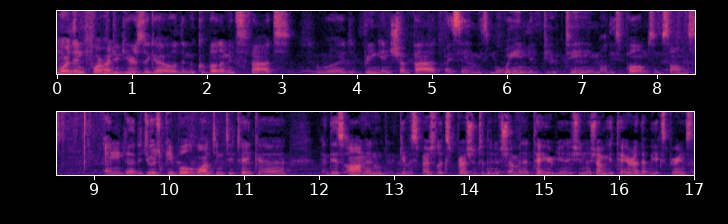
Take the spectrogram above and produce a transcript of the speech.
More than 400 years ago, the Mukubala Mitzvat would bring in Shabbat by saying these Morim and Piyutim, all these poems and songs. And uh, the Jewish people wanting to take uh, this on and give a special expression to the Neshama Yetera that we experience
